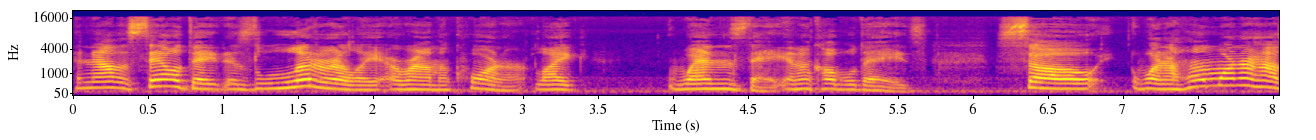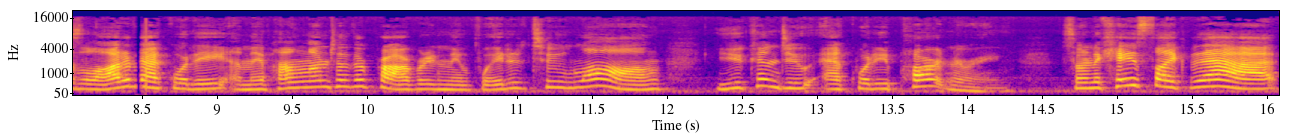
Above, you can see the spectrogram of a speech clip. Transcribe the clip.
that now the sale date is literally around the corner, like Wednesday in a couple days. So when a homeowner has a lot of equity and they've hung onto their property and they've waited too long, you can do equity partnering. So in a case like that,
